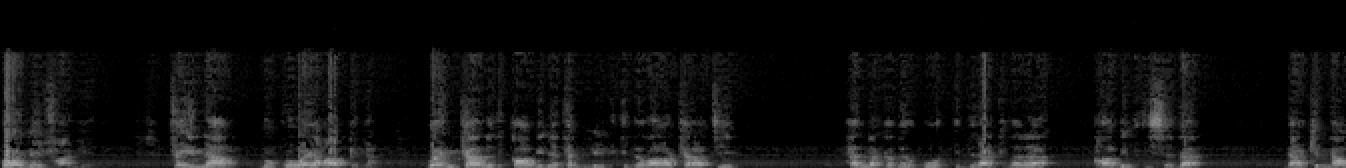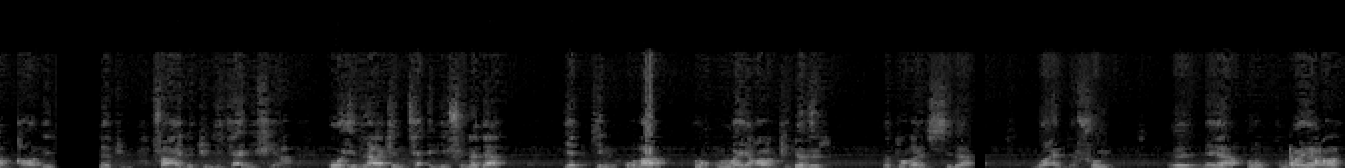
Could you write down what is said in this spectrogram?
o ile ifade ediyor. فإنها bu kuvve-i akile ve imkanet kabileten lil idrakati her ne kadar o idraklere kabil ise de lakinna kabiletun failetun li te'lifiha o idrakin te'lifine de yetkin olan o kuvve-i akiledir ve dolayısıyla muellefun e, نيا وإراق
